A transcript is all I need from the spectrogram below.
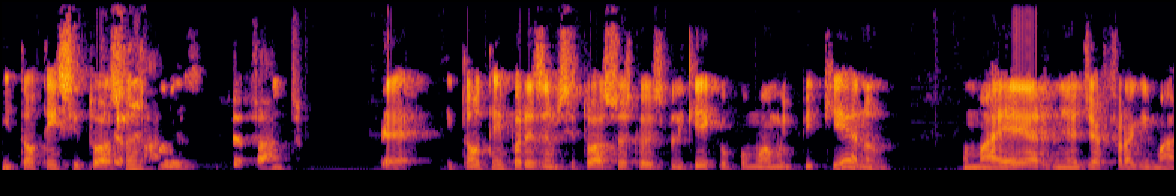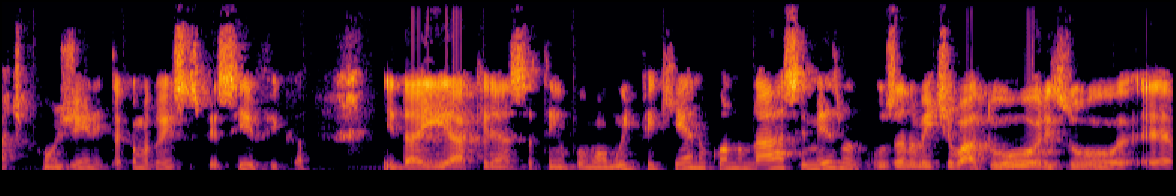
Então tem situações. É fato. Por, é fato. É, então tem, por exemplo, situações que eu expliquei que o pulmão é muito pequeno, uma hérnia diafragmática congênita, que é uma doença específica, e daí a criança tem um pulmão muito pequeno, quando nasce, mesmo usando ventiladores ou é,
